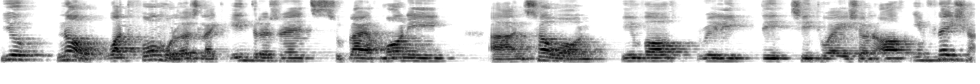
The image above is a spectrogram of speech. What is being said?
you know what formulas like interest rates, supply of money, and so on involve really the situation of inflation.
